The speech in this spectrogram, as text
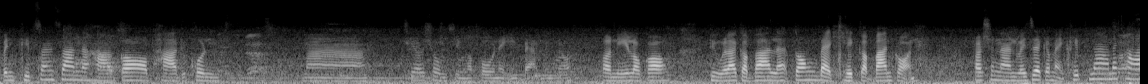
เป็นคลิปสั้นๆนะคะ ก็พาทุกคน มาเที่ยวชมสิงคโปร์ในอีกแบบหนึงเนาะตอนนี้เราก็ถึงเวลากลับบ้านแล้วต้องแบกเค้กกลับบ้านก่อน เพราะฉะนั้นไว้เจอกันใหม่คลิปหน้านะคะ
